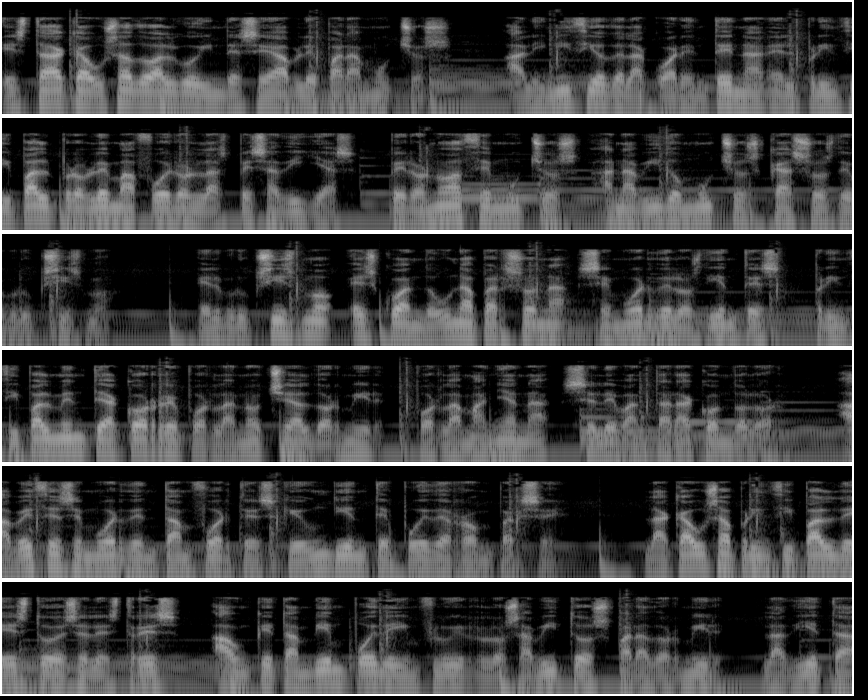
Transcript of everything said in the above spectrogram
está causado algo indeseable para muchos. Al inicio de la cuarentena, el principal problema fueron las pesadillas, pero no hace muchos han habido muchos casos de bruxismo. El bruxismo es cuando una persona se muerde los dientes, principalmente acorre por la noche al dormir, por la mañana se levantará con dolor. A veces se muerden tan fuertes que un diente puede romperse. La causa principal de esto es el estrés, aunque también puede influir los hábitos para dormir, la dieta,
